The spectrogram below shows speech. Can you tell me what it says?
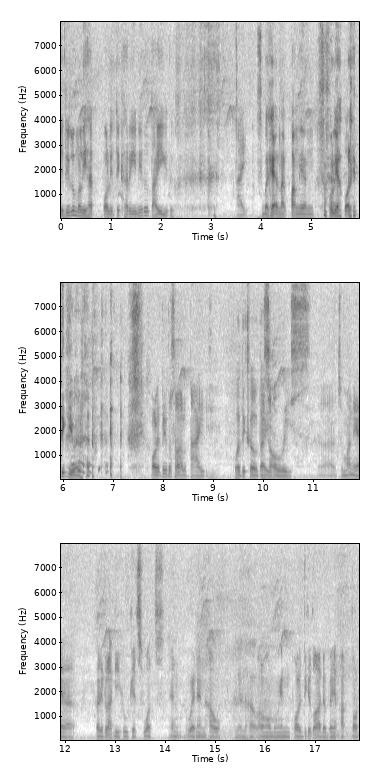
jadi lu melihat politik hari ini tuh tai gitu. Tai. Sebagai anak pang yang kuliah politik gimana? Politik itu selalu tai sih. Politik selalu tai It's always Eh, cuman ya balik lagi who gets what and when and how. Dan hal kalau ngomongin politik itu ada banyak aktor.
